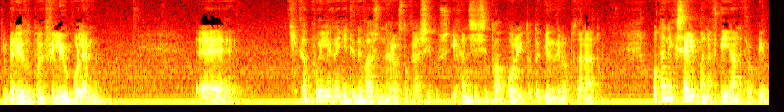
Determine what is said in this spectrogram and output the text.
την περίοδο του εμφυλίου πολέμου. Ε, και κάπου έλεγα γιατί δεν βάζουν νερό στο κρασί τους; Είχαν ζήσει το απόλυτο, τον κίνδυνο του θανάτου. Όταν εξέλιπαν αυτοί οι άνθρωποι,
